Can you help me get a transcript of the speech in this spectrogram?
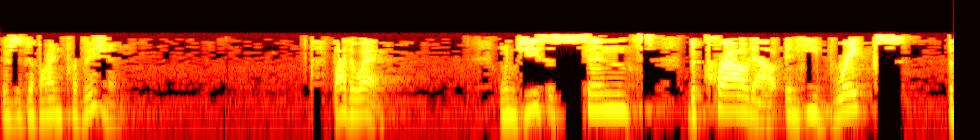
there's a divine provision. By the way, when Jesus sends the crowd out and he breaks the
